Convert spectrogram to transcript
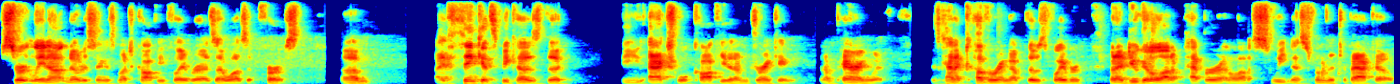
certainly not noticing as much coffee flavor as I was at first. Um, I think it's because the the actual coffee that I'm drinking that I'm pairing with is kind of covering up those flavors. But I do get a lot of pepper and a lot of sweetness from the tobacco,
